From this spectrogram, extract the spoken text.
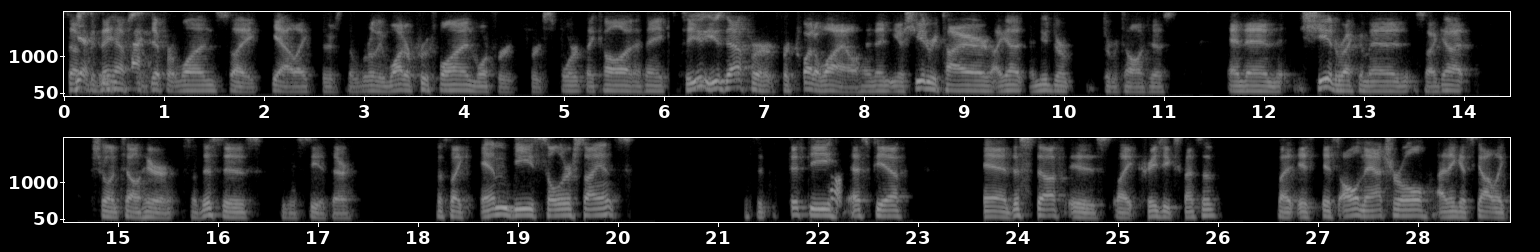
stuff because yes, they exactly. have some different ones. Like yeah, like there's the really waterproof one, more for for sport they call it, I think. So you use that for for quite a while, and then you know she had retired. I got a new derm- dermatologist, and then she had recommended. So I got show and tell here. So this is you can see it there. So it's like MD Solar Science. It's a 50 oh. SPF, and this stuff is like crazy expensive, but it's it's all natural. I think it's got like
